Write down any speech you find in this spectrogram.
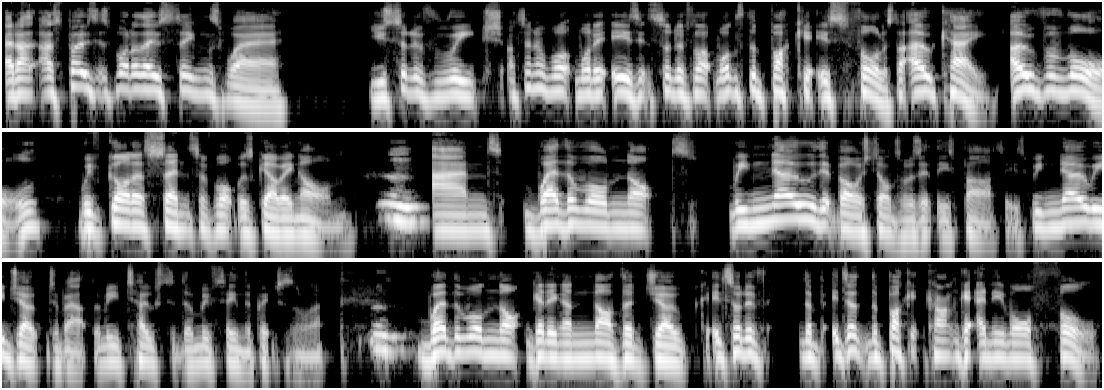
And I, I suppose it's one of those things where you sort of reach, I don't know what, what it is. It's sort of like once the bucket is full, it's like, okay, overall, we've got a sense of what was going on. Mm. And whether or not we know that Boris Johnson was at these parties, we know he joked about them, he toasted them, we've seen the pictures and all that. Mm. Whether or not getting another joke, it's sort of, the, it, the bucket can't get any more full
